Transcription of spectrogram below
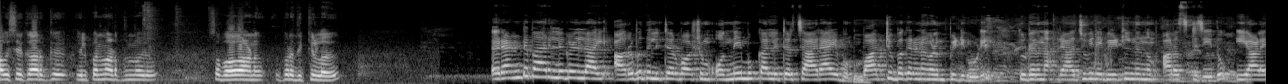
ആവശ്യക്കാർക്ക് വിൽപ്പന നടത്തുന്ന ഒരു സ്വഭാവമാണ് പ്രതിക്കുള്ളത്. രണ്ട് ബാരലുകളിലായി അറുപത് ലിറ്റർ വാഷും ഒന്നേ മുക്കാൽ ലിറ്റർ ചാരായവും വാറ്റുപകരണങ്ങളും പിടികൂടി. തുടർന്ന് രാജുവിനെ വീട്ടിൽ നിന്നും അറസ്റ്റ് ചെയ്തു. ഇയാളെ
